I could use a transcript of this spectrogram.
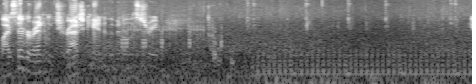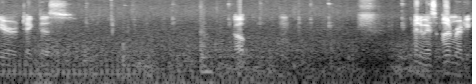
Why is there a random trash can in the middle of the street? Here, take this. Oh. Hmm. Anyways, I'm ready.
